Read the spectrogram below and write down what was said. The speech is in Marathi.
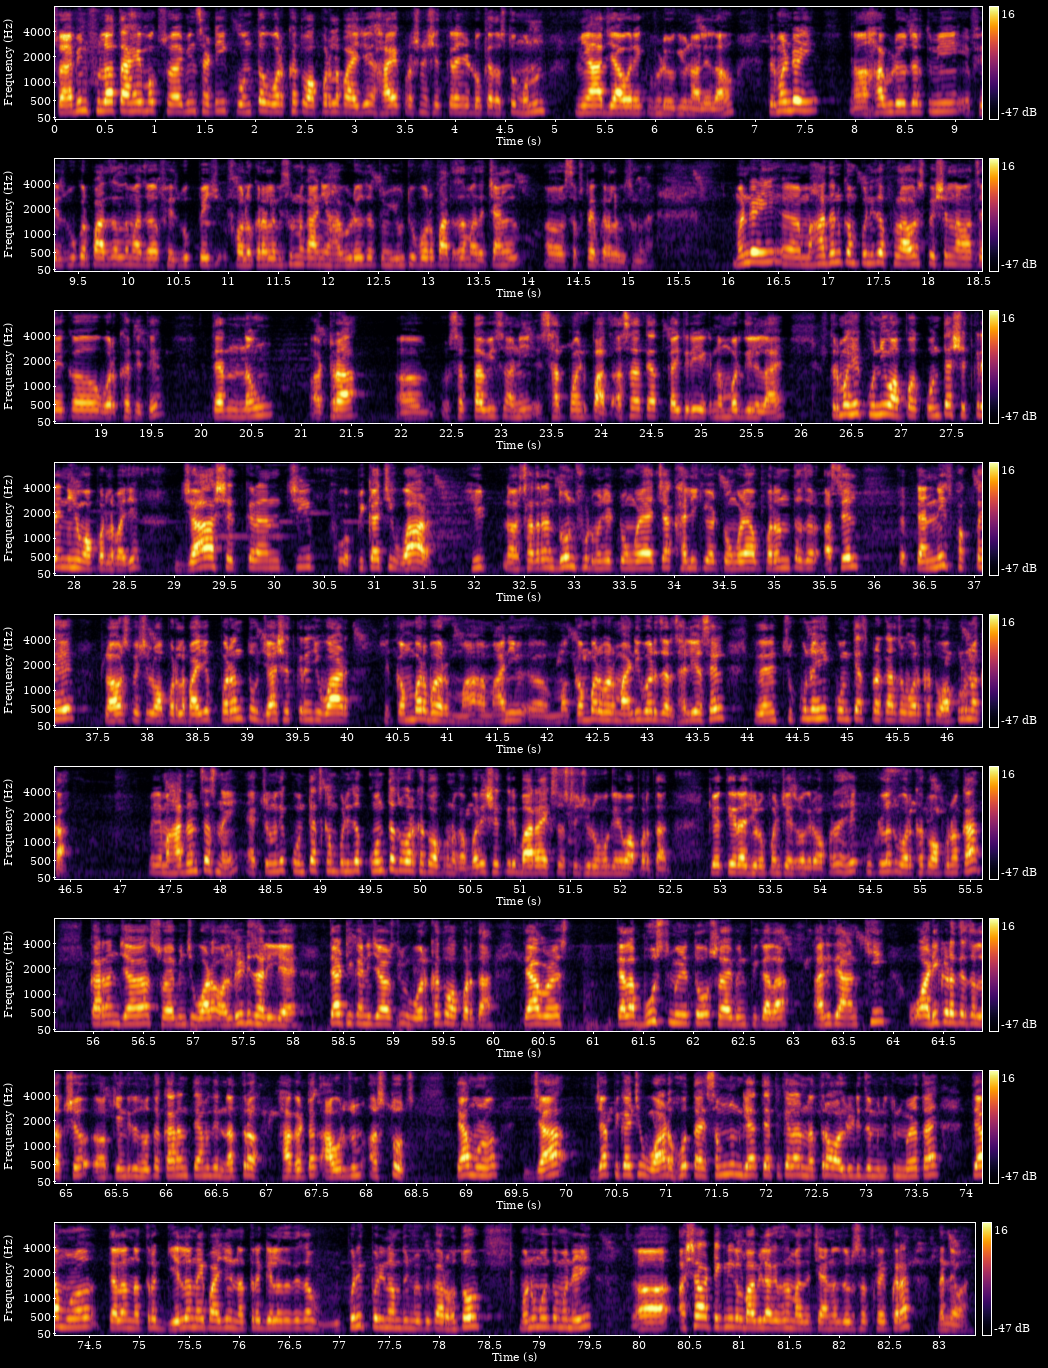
सोयाबीन फुलात आहे. मग सोयाबीनसाठी कोणतं वरखत वापरलं पाहिजे? हा एक प्रश्न शेतकऱ्यांच्या डोक्यात असतो. म्हणून मी आज यावर एक व्हिडिओ घेऊन आलेला आहो. तर मंडळी हा व्हिडिओ जर तुम्ही फेसबुकवर पाहत असाल तर माझं फेसबुक पेज फॉलो करायला विसरू नका आणि हा व्हिडिओ जर तुम्ही यूट्यूबवर पाहत असाल माझं चॅनल सबस्क्राईब करायला विसरू नका. मंडळी महाधन कंपनीचं फ्लावर स्पेशल नावाचं एक वरखत येते. त्यात नऊ अठरा सत्तावीस आणि सात पॉईंट पाच असा त्यात काहीतरी एक नंबर दिलेला आहे. तर मग हे कुणी वापर कोणत्या शेतकऱ्यांनी हे वापरलं पाहिजे? ज्या शेतकऱ्यांची फु पिकाची वाढ ही साधारण दोन फूट म्हणजे टोंगळ्याच्या खाली किंवा टोंगळ्यापर्यंत जर असेल तर त्यांनीच फक्त हे फ्लॉवर स्पेशल वापरलं पाहिजे. परंतु ज्या शेतकऱ्यांची वाढ हे कंबरभर मा आणि म- कंबरभर मांडीभर जर झाली असेल तर त्याने चुकूनही कोणत्याच प्रकारचं वरखत वापरू नका. म्हणजे महाधनचंच नाही. ॲक्च्युअलमध्ये कोणत्याच कंपनीचं कोणतंच वरखत वापरू नका. बरेच शेतकरी बारा एकसष्ट झिरो वगैरे वापरतात किंवा तेरा झिरो पंचेचाळीस वगैरे वापरतात. हे कुठलंच वरखत वापरू नका. कारण ज्या सोयाबीनची वाढ ऑलरेडी झालेली आहे त्या ठिकाणी ज्यावेळेस तुम्ही वरखत वापरता त्यावेळेस त्याला बूस्ट मिळतो सोयाबीन पिकाला आणि ते आणखी वाढीकडं त्याचं लक्ष केंद्रित होतं. कारण त्यामध्ये नत्र हा घटक आवर्जून असतोच. त्यामुळं ज्या ज्या पिकाची वाढ होत आहे समजून घ्या त्या पिकाला नत्र ऑलरेडी जमिनीतून मिळत आहे. त्यामुळं त्याला नत्र गेलं नाही पाहिजे. नत्र गेलं तर त्याचा विपरीत परिणाम तुम्ही पिकावर होतो. म्हणून म्हणतो मंडळी अशा टेक्निकल बाबी लागत माझं चॅनल जरूर सबस्क्राईब करा. धन्यवाद.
